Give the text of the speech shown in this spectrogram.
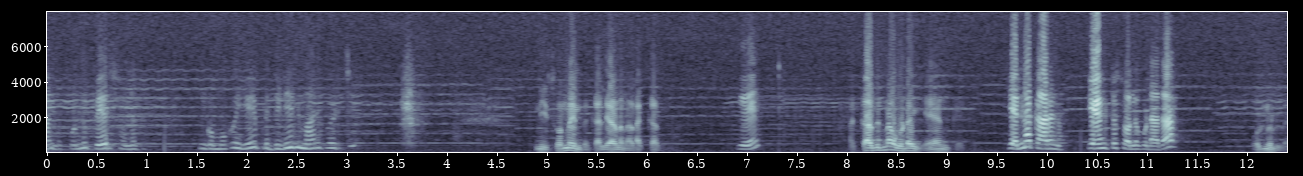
அந்த பொண்ணு பேர் சொன்னது. உங்க முகம் ஏன் இப்படி திடீர்னு மாறி போயிடுச்சு? நீ சொன்ன இந்த கல்யாணம் நடக்காது ஏன் நடக்காதுன்னா விட கேட்க என்ன காரணம்? என்கிட்ட சொல்லக்கூடாதா? ஒண்ணும் இல்ல.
